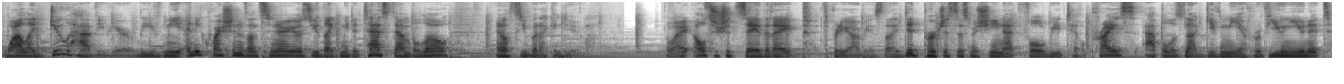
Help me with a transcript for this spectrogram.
While I do have you here, leave me any questions on scenarios you'd like me to test down below, and I'll see what I can do. Oh, I also should say that I, it's pretty obvious, that I did purchase this machine at full retail price. Apple is not giving me a review unit.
